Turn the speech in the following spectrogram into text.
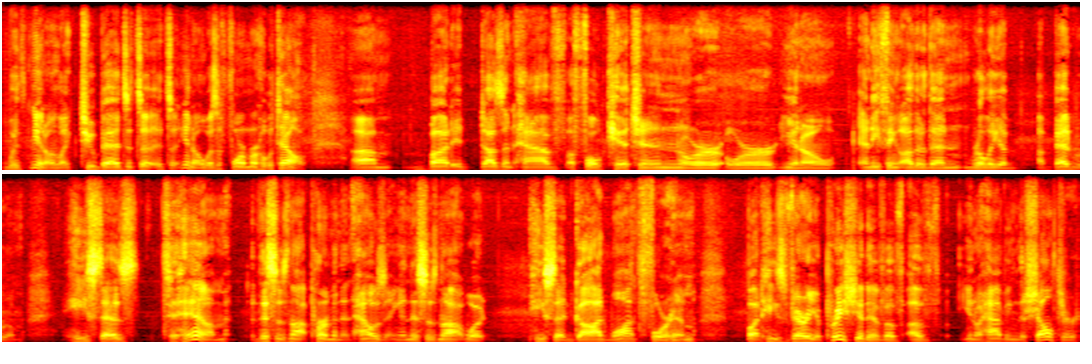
with you know like two beds. It's a it's a you know it was a former hotel, um, but it doesn't have a full kitchen or or you know anything other than really a, a bedroom. He says to him, this is not permanent housing, and this is not what he said God wants for him. But he's very appreciative of of you know having the shelter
